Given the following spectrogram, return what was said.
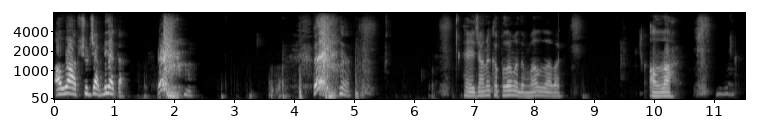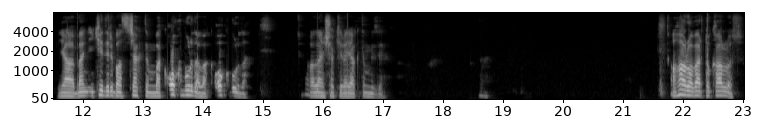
Allah hapşuracağım bir dakika. Heyecana kapılamadım vallahi bak. Allah. Ya ben ikidir basacaktım bak ok burada bak ok burada. Alan Shakira yaktın bizi. Aha Roberto Carlos.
